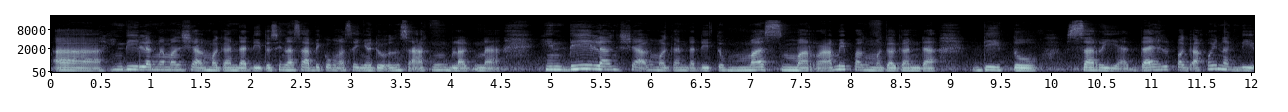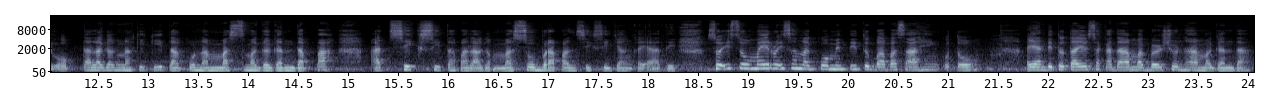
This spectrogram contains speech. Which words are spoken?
ah, hindi lang naman siya ang maganda dito. Sinasabi ko nga sa inyo doon sa aking vlog na hindi lang siya ang maganda dito. Mas marami pang magaganda dito sa Riyadh. Dahil pag ako'y nag-diop, talagang nakikita ko na mas magaganda pa at sexy ta talaga. Mas sobra pang sexy dyan kay ate. So, iso, mayroon isang nag-comment dito. Babasahin ko to. Ayan, dito tayo sa Kadama version ha. Maganda.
